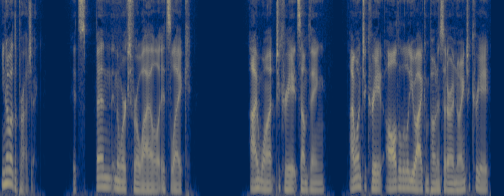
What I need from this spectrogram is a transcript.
You know about the project. It's been in the works for a while. It's like, I want to create something I want to create all the little UI components that are annoying to create,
